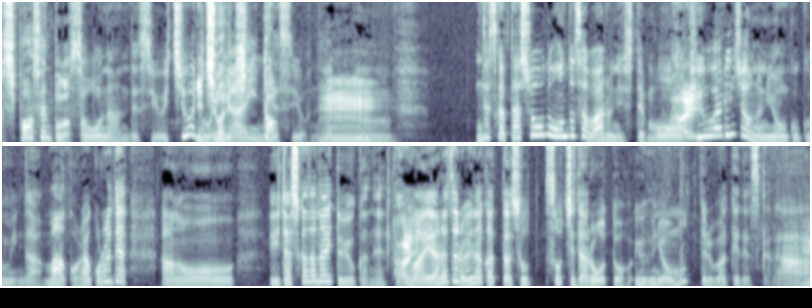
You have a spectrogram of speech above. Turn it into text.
8%だったと、そうなんですよ。1割もいないんですよね。うん。ですから多少の温度差はあるにしても、はい、9割以上の日本国民がまあこれはこれであの致し方ないというかね、はい、まあ、やらざるを得なかった措置だろうというふうに思ってるわけですから、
